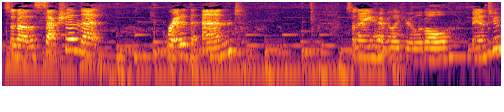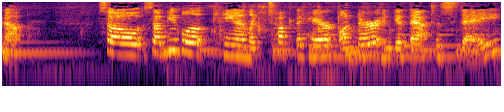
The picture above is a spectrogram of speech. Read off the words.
So now the section that right at the end, so now you have like your little Bantu knot. So some people can like tuck the hair under and get that to stay.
